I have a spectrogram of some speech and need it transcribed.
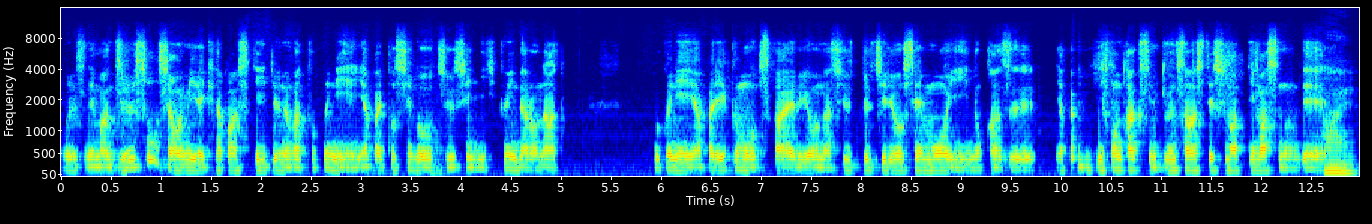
そうですね、まあ、重症者を見るキャパシティというのが特にやっぱり都市部を中心に低いんだろうなと。特にやっぱり ECMO を使えるような集中治療専門医の数、やっぱり日本各地に分散してしまっていますので、はい、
